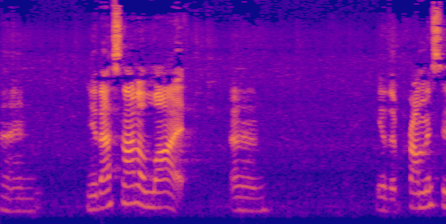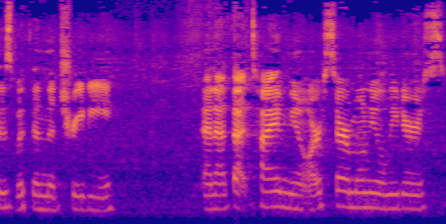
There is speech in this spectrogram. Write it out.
and know that's not a lot. Um, you know the promises within the treaty, and at that time, you know our ceremonial leaders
